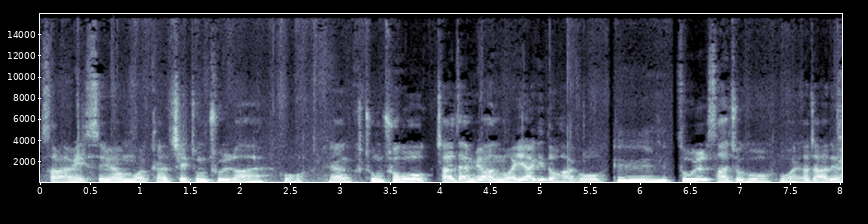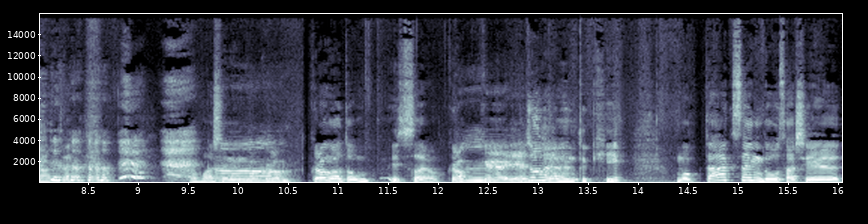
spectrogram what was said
사람이 있으면 뭐 같이 춤출라고 그냥 춤추고 잘 되면 뭐 이야기도 하고 음, 술 사주고 뭐 여자들한테 뭐 마시는 거 아. 그런 그런 것도 있어요. 그렇게 예전에는 특히 뭐 대학생도 사실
